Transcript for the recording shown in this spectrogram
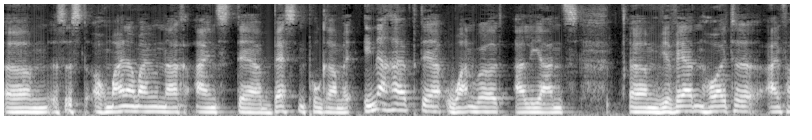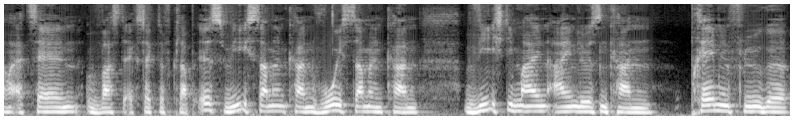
Ähm, es ist auch meiner Meinung nach eins der besten Programme innerhalb der One World Allianz. Ähm, wir werden heute einfach erzählen, was der Executive Club ist, wie ich sammeln kann, wo ich sammeln kann, wie ich die Meilen einlösen kann, Prämienflüge,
